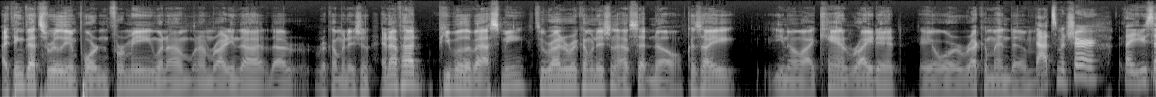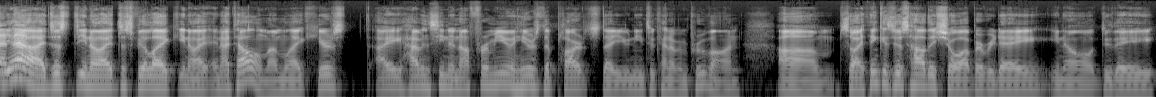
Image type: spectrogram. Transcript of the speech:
I think that's really important for me when I'm when I'm writing that that recommendation. And I've had people that have asked me to write a recommendation. I've said no because I, you know, I can't write it eh, or recommend them. That's mature that you said that. yeah, no. I just you know I just feel like you know, I, and I tell them I'm like, here's I haven't seen enough from you, and here's the parts that you need to kind of improve on. Um, so I think it's just how they show up every day. You know, do they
